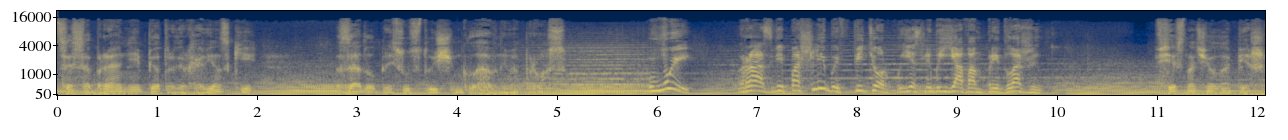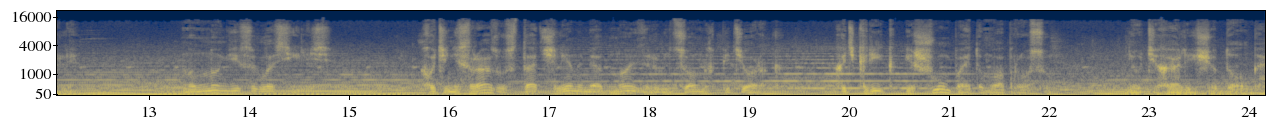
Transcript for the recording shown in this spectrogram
Конце собрания Петр Верховенский задал присутствующим главный вопрос. Вы разве пошли бы в пятерку, если бы я вам предложил? Все сначала опешили, но многие согласились. Хоть и не сразу стать членами одной из революционных пятерок. Хоть крик и шум по этому вопросу не утихали еще долго.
